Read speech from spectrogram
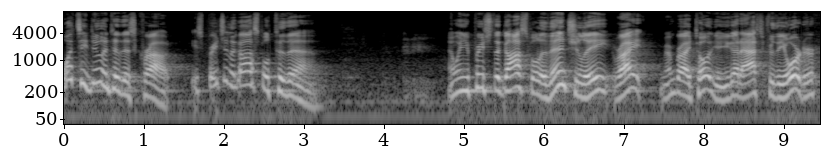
what's He doing to this crowd? He's preaching the gospel to them. And when you preach the gospel, eventually, right? Remember I told you, you got to ask for the order.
